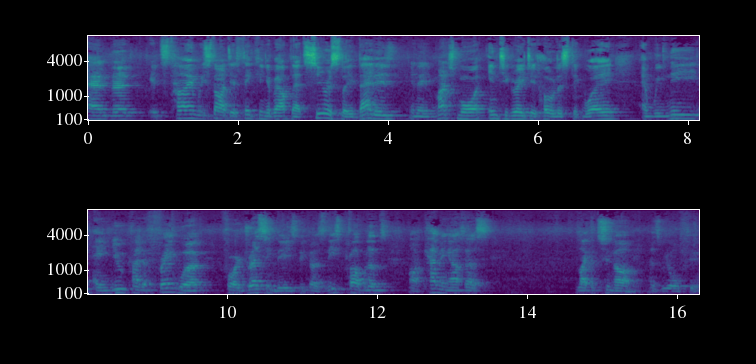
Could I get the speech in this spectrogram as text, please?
And that it's time we started thinking about that seriously. That is, in a much more integrated, holistic way. And we need a new kind of framework for addressing these because these problems are coming at us like a tsunami, as we all feel.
